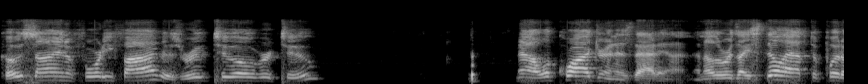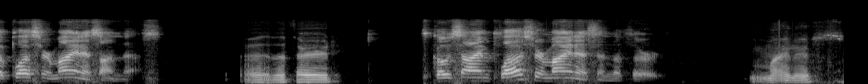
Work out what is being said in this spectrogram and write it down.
Cosine of 45 is root 2 over 2. Now, what quadrant is that in? In other words, I still have to put a plus or minus on this. Uh, the third. Is cosine plus or minus in the third? Minus.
